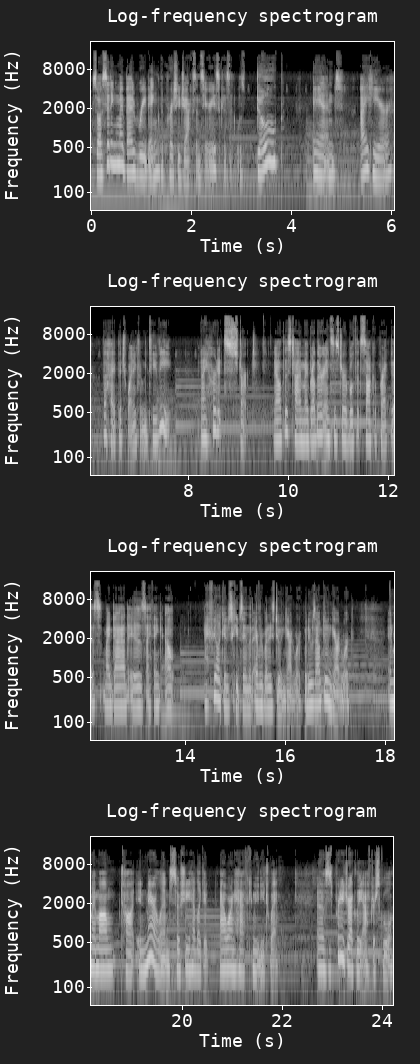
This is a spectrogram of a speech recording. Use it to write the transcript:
So I was sitting in my bed reading the Percy Jackson series because that was dope, and I hear the high pitched whining from the TV, and I heard it start. Now, at this time, my brother and sister are both at soccer practice. My dad is, I think, out. I feel like I just keep saying that everybody's doing yard work, but he was out doing yard work. And my mom taught in Maryland, so she had like an hour and a half commute each way and this is pretty directly after school.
